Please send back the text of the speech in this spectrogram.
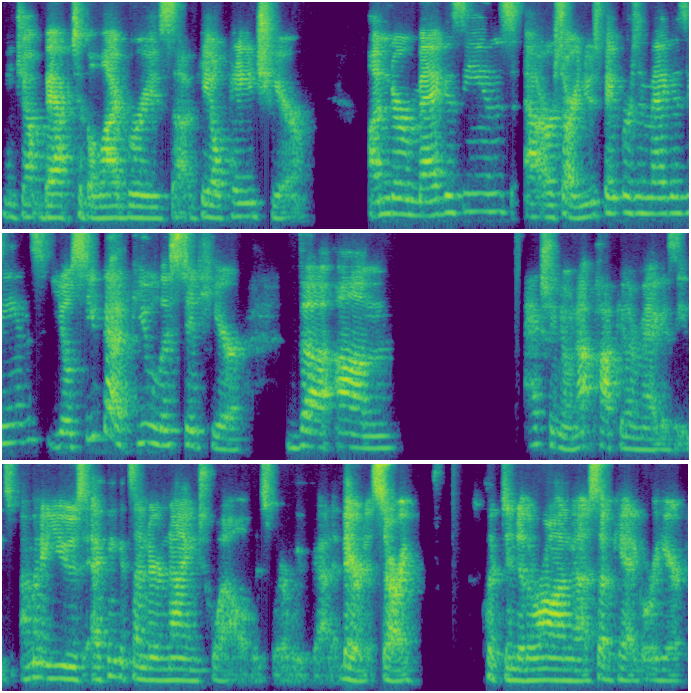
let me jump back to the library's uh, Gale page here. Under magazines, uh, or sorry, newspapers and magazines, you'll see you've got a few listed here. The, um, actually, no, not popular magazines. I'm gonna use, I think it's under nine twelve is where we've got it. There it is, sorry. Clicked into the wrong uh, subcategory here.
